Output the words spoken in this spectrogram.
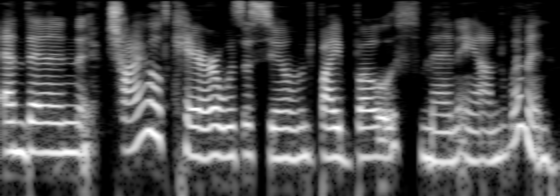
And then childcare was assumed by both men and women.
